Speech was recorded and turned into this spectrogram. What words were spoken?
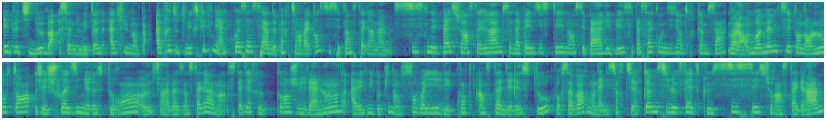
Et petit 2, bah ça ne m'étonne absolument pas. Après tout, tu m'expliques, mais à quoi ça sert de partir en vacances si c'est pas Instagrammable? Si ce n'est pas sur Instagram, ça n'a pas existé, non, c'est pas arrivé, c'est pas ça qu'on dit, un truc comme ça. Bon alors moi-même, tu sais, pendant longtemps, j'ai choisi mes restaurants euh, sur la base d'Instagram. Hein. C'est-à-dire que quand je vivais à Londres, avec mes copines, on s'envoyait les comptes Insta des restos pour savoir où on allait sortir. Comme si le fait que si c'est sur Instagram,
